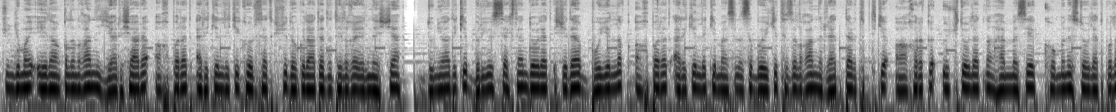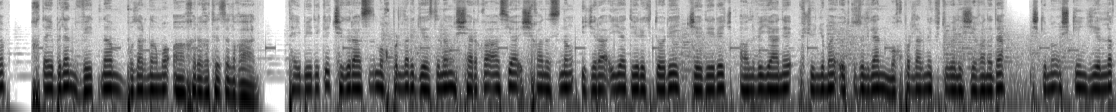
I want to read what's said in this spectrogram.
3 may e'lon qilingan yer shari axborot erkinligi ko'rsatkichi dokladida tilga ilinishicha dunyodagi 180 davlat ichida bu yillik axborot erkinligi masalasi bo'yicha tizilgan rad tartibdagi oxirgi 3 davlatning hammasi kommunist davlat bo'lib xitoy bilan vyetnam bularning oxiriga tizilgan. Taybidagi chegarasiz muxbirlar gazetining Sharqi Osiyo ishxonasining ijroiya direktori Jedirich Alviyani 3 may o'tkazilgan muxbirlarni kutib olish yig'inida 2002 yillik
